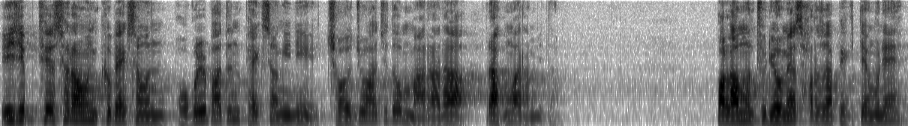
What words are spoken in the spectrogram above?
이집트에서 나온 그 백성은 복을 받은 백성이니 저주하지도 말아라 라고 말합니다. 발람은 두려움에 사로잡혔기 때문에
